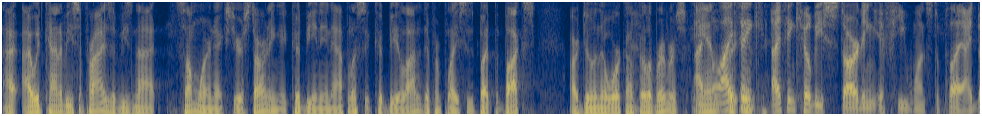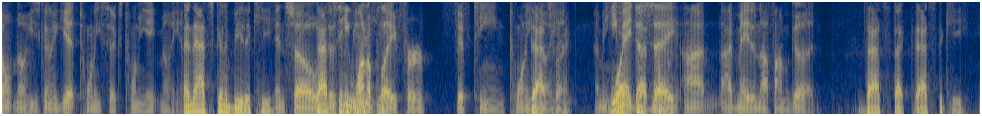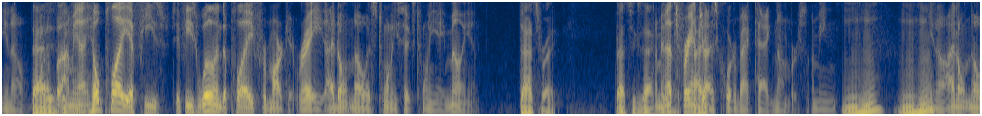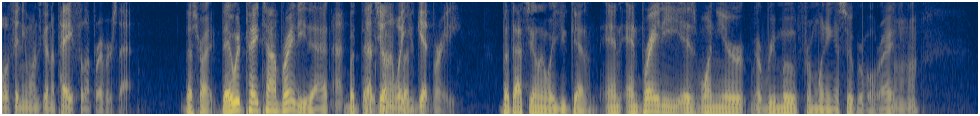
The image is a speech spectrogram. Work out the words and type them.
I, I would kind of be surprised if he's not somewhere next year starting. It could be Indianapolis, it could be a lot of different places, but the Bucks are doing their work on Philip Rivers. I, And- well, I and- think I think he'll be starting if he wants to play. I don't know he's going to get 26, 28 million. and that's going to be the key. And so, That's does he want to play for 15, 20 That's million? right. I mean, he What's may just say, uh, "I've made enough. I'm good." That's the that's the key. You know, That but, is but the I mean, key. he'll play if he's if he's willing to play for market rate. I don't know. It's 26, 28 million. That's right. That's exactly. I mean, that's right. franchise quarterback tag numbers. I mean, Mm-hmm. you know, I don't know if anyone's going to pay Philip Rivers that. That's right. They would pay Tom Brady that, Uh, but that's the only but- way but- you get Brady. But that's the only way you get him. And and Brady is one year removed from winning a Super Bowl, right? Mm-hmm.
